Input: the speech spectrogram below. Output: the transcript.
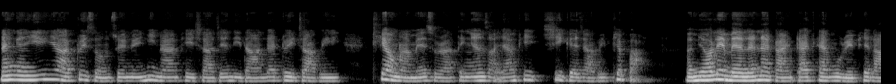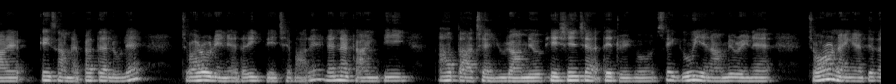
နိုင်ငံရေးရတွေ့ဆုံဆွေးနွေးညှိနှိုင်းဖြေရှာခြင်းတည်တာလက်တွေ့ကြပြီးထိရောက်နိုင်မယ်ဆိုတာသင်ခန်းစာရရှိရှိခဲ့ကြပြီးဖြစ်ပါတယ်။မမျောလင့်မဲ့လက်နက်ကင်တိုက်ခတ်မှုတွေဖြစ်လာတဲ့ကိစ္စနဲ့ပတ်သက်လို့လည်းကျမတို့အနေနဲ့သတိပေးချင်ပါတယ်။လက်နက်ကင်ပြီးအာသာချက်ယူတာမျိုးဖြည့်ရှင်းချက်အသစ်တွေကိုစိတ်ကူးရင်တာမျိုးတွေနဲ့ကျမတို့နိုင်ငံပြည်ထ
